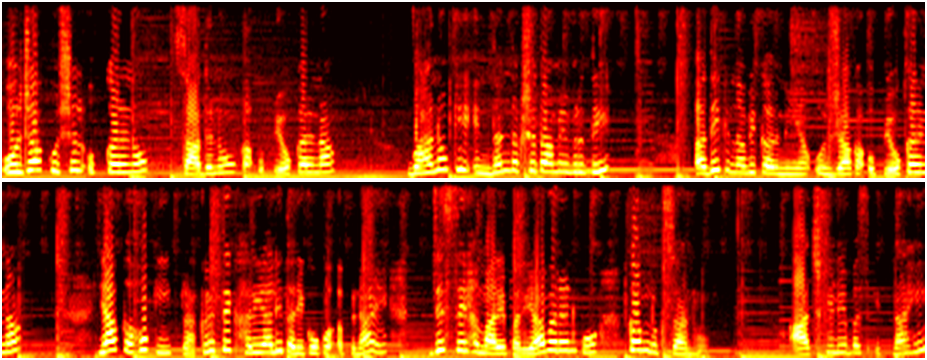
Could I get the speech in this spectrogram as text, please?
ऊर्जा कुशल उपकरणों, साधनों का उपयोग करना वाहनों की ईंधन दक्षता में वृद्धि, अधिक नवीकरणीय ऊर्जा का उपयोग करना, या कहो कि प्राकृतिक हरियाली तरीकों को अपनाएँ जिससे हमारे पर्यावरण को कम नुकसान हो। आज के लिए बस इतना ही।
